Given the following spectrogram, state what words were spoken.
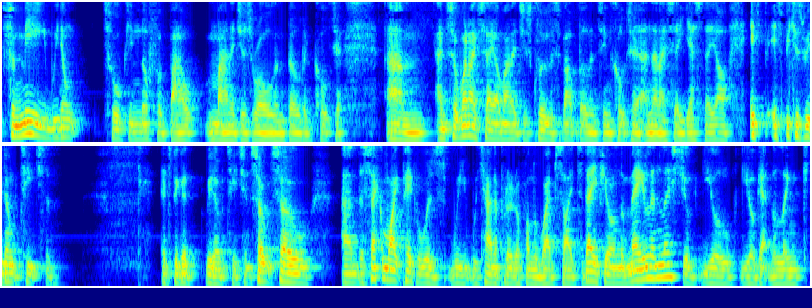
for me, we don't talk enough about managers' role in building culture. Um, and so when I say our managers clueless about building team culture, and then I say yes, they are, it's, it's because we don't teach them. It's because we don't teach them. So, so, and the second white paper was we we kind of put it up on the website today. If you're on the mailing list, you'll you'll you'll get the link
